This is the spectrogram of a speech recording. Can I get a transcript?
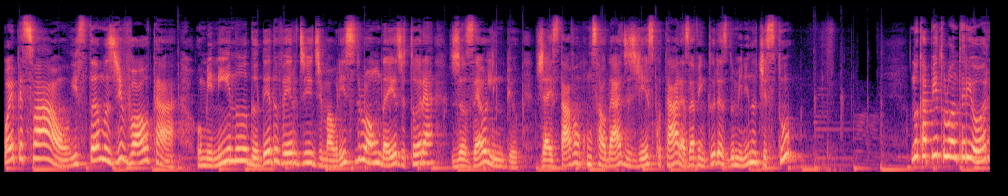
Oi, pessoal! Estamos de volta! O Menino do Dedo Verde, de Maurício Druon, da editora José Olímpio. Já estavam com saudades de escutar as aventuras do menino Tistu? No capítulo anterior,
